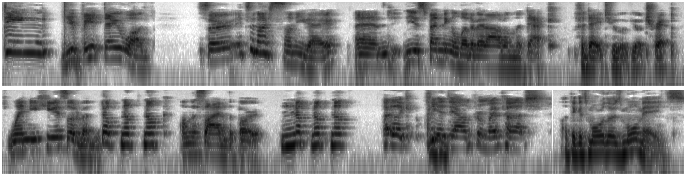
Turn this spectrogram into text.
Ding! You beat day one. So it's a nice sunny day, and you're spending a lot of it out on the deck for day two of your trip. When you hear sort of a knock, knock, knock on the side of the boat. Knock, knock, knock. I like peer down from my perch. I think it's more of those mermaids.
